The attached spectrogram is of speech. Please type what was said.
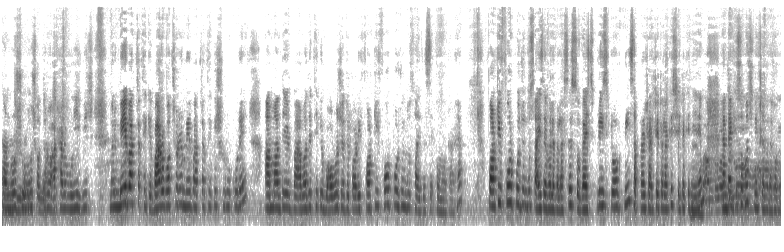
পনেরো ষোলো সতেরো আঠারো উনিশ বিশ মানে মেয়ে বাচ্চা থেকে বারো বছরের মেয়ে বাচ্চা থেকে শুরু করে আমাদের বা আমাদের থেকে বড় যাদের পারি ফর্টি ফোর পর্যন্ত সাইজ আছে কোনোটা হ্যাঁ? ফর্টি ফোর পর্যন্ত সাইজ অ্যাভেলেবেল আছে। So guys please don't miss আপনার যেটা লাগে সেটাকে নিয়ে নেন। And thank you so much next দেখা হবে।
